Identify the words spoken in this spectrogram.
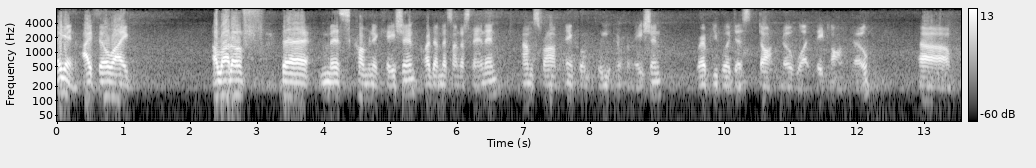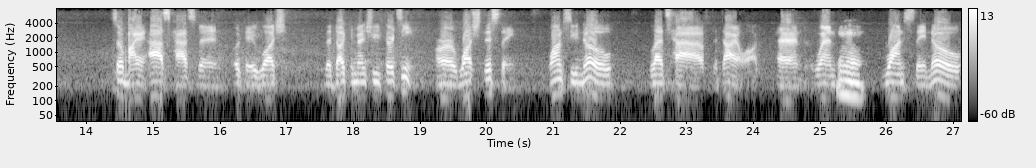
again, I feel like a lot of the miscommunication or the misunderstanding comes from incomplete information where people just don't know what they don't know. Um, so my ask has been, okay, watch the documentary 13 or watch this thing. Once you know, let's have the dialogue. And when mm-hmm once they know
